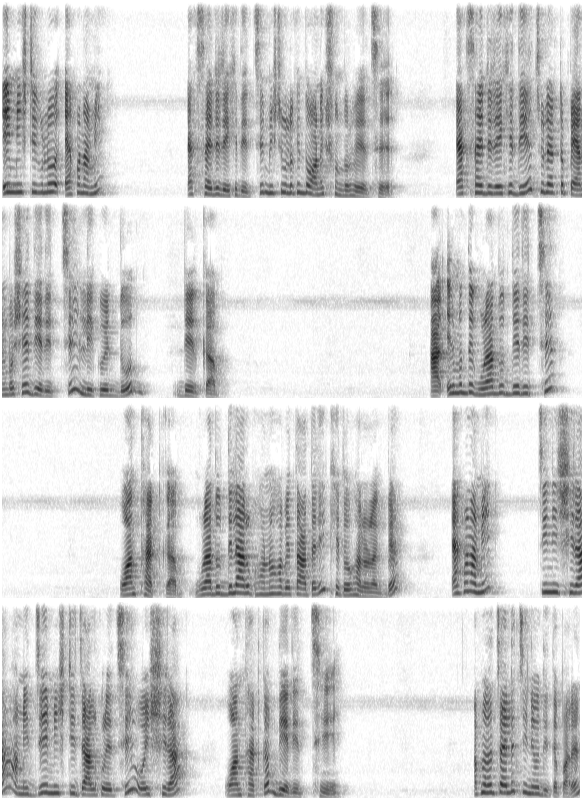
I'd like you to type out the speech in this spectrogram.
এই মিষ্টিগুলো এখন আমি এক সাইডে রেখে দিচ্ছি। মিষ্টিগুলো কিন্তু অনেক সুন্দর হয়েছে। এক সাইডে রেখে দিয়ে চুলে একটা প্যান বসিয়ে দিয়ে দিচ্ছি লিকুইড দুধ দেড় কাপ। আর এর মধ্যে গুঁড়া দুধ দিয়ে দিচ্ছে ওয়ান থার্ড কাপ গুঁড়া দুধ দিলে আরও ঘন হবে, তাড়াতাড়ি খেতেও ভালো লাগবে। এখন আমি চিনি শিরা, আমি যে মিষ্টি জাল করেছি ওই শিরা ওয়ান থার্ড কাপ দিয়ে দিচ্ছি। আপনারা চাইলে চিনিও দিতে পারেন।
